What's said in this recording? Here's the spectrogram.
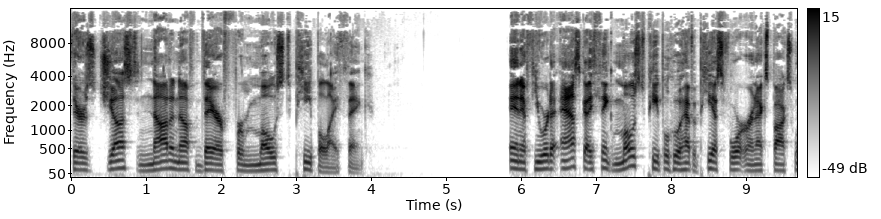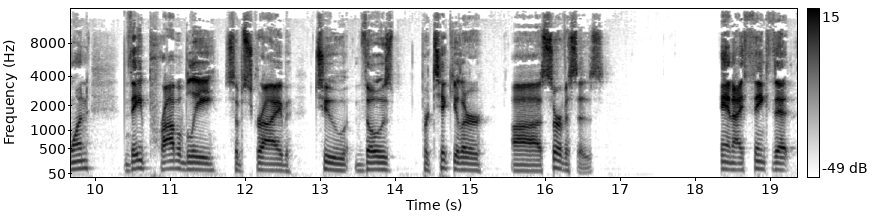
there's just not enough there for most people, I think. And if you were to ask, I think most people who have a PS4 or an Xbox One, they probably subscribe to those particular uh, services. And I think that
